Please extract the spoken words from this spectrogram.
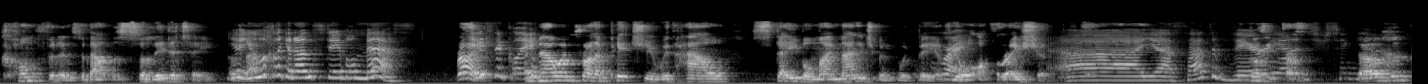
confidence about the solidity. Of Yeah. You look like an unstable mess. right. Basically. And now I'm trying to pitch you with how stable my management would be of Right. your operation. Ah, yes. That's a very it doesn't- interesting. Yeah. Doesn't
